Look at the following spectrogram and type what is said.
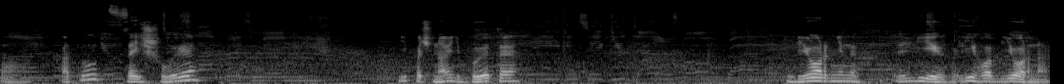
Так, а тут зайшли і починають бити. Бьорнінг Ліг, Ліго Бьорна.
